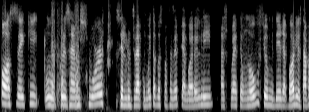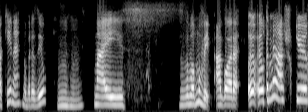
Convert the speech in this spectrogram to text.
possa ser que o Chris Hemsworth, se ele não tiver com muita coisa para fazer, porque agora ele acho que vai ter um novo filme dele agora, ele estava aqui, né, no Brasil. Uhum. Mas vamos ver. Agora, eu, eu também acho que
